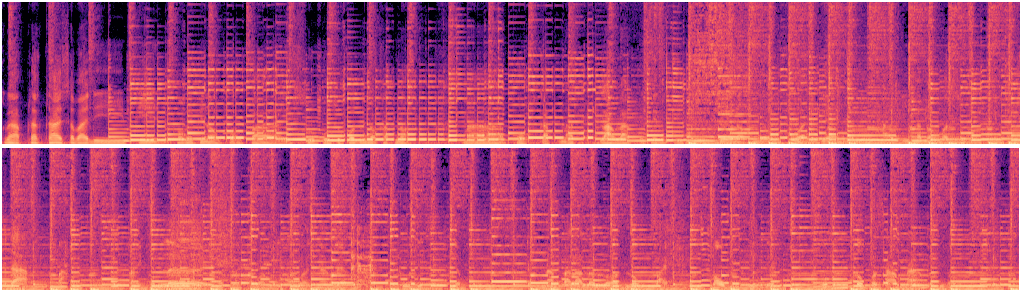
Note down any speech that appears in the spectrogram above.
ครับทักทายสบายดีพี่พ่อแม่พี่น้องกองฝ่ายสู่ผู้สุคนเนาะครับเนาะมาพบกับนัดลาวหลักเช่นที่เป็นเคยเนาะเปิดตัวอีกแล้วทางที่ถนนวัดสุขกระดาษมาไปกันเลยนะครับว่าอย่างแรกผู้ที่เตรียมกับน้ำปลาร้าร้อนลงไปต้มอีกเด้อผมต้มมาสามน้ำพี่น้อง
